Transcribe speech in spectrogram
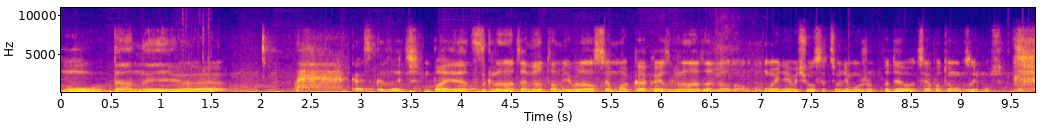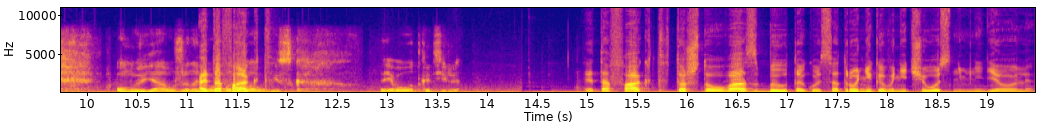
Ну, данный, э, как сказать, боец с гранатометом являлся макакой с гранатометом. Мы ничего с этим не можем поделать, я потом займусь. Он, я уже на него Это подавал факт. иск, его откатили. Это факт, то что у вас был такой сотрудник, и вы ничего с ним не делали.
